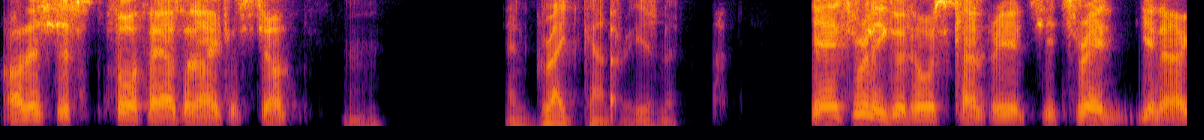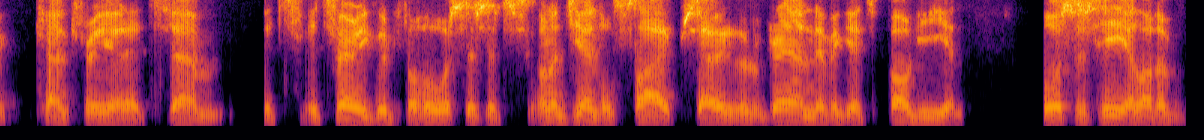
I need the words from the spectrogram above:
Oh, there's just 4,000 acres, John. Mm-hmm. And great country, isn't it? Yeah, it's really good horse country. It's it's red, you know, country, and it's um it's it's very good for horses. It's on a gentle slope, so the ground never gets boggy, and horses here. A lot of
